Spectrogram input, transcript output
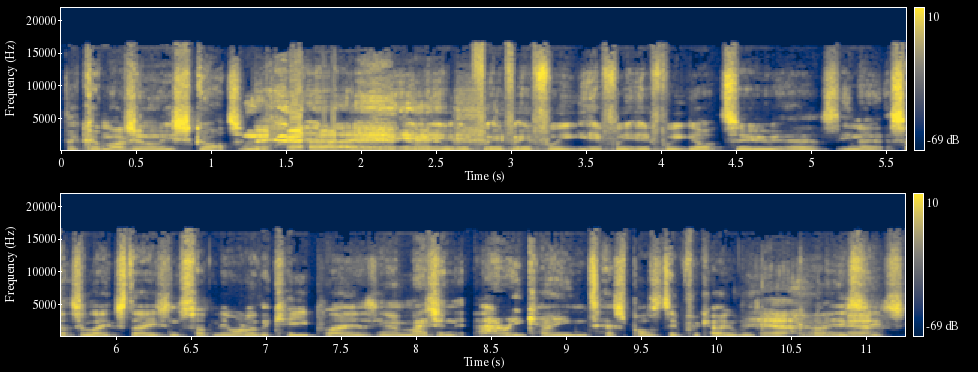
the curmudgeonly Scot, uh, if, if if we if we if we got to uh, you know such a late stage and suddenly one of the key players, you know, imagine Harry Kane test positive for COVID. Yeah, uh, it's, yeah. it's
